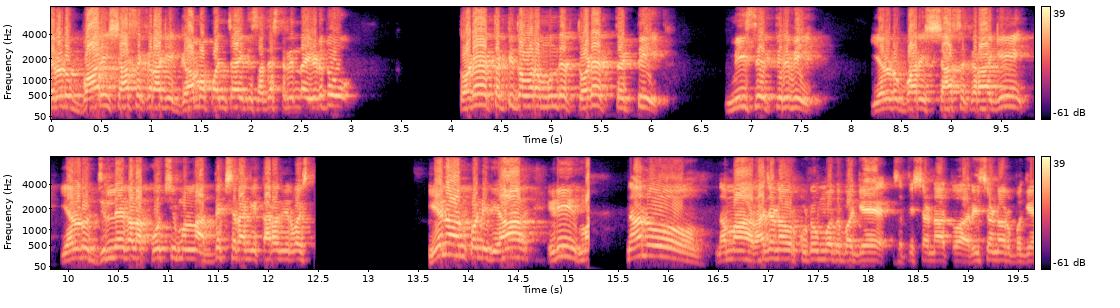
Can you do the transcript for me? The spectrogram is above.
ಎರಡು ಬಾರಿ ಶಾಸಕರಾಗಿ ಗ್ರಾಮ ಪಂಚಾಯಿತಿ ಸದಸ್ಯರಿಂದ ಹಿಡಿದು ತೊಡೆ ತಟ್ಟಿದವರ ಮುಂದೆ ತೊಡೆ ತಟ್ಟಿ, ಮೀಸೆ ತಿರುವಿ ಎರಡು ಬಾರಿ ಶಾಸಕರಾಗಿ, ಎರಡು ಜಿಲ್ಲೆಗಳ ಕೋಚಿಮಲ್ನ ಅಧ್ಯಕ್ಷರಾಗಿ ಕಾರ್ಯನಿರ್ವಹಿಸ್ತಾರೆ ಏನೋ ಅನ್ಕೊಂಡಿದ್ಯಾ? ಇಡೀ ನಾನು ನಮ್ಮ ರಾಜಣ್ಣ ಅವ್ರ ಕುಟುಂಬದ ಬಗ್ಗೆ ಸತೀಶ್ ಅಣ್ಣ ಅಥವಾ ಹರೀಶ್ ಅವ್ರ ಬಗ್ಗೆ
